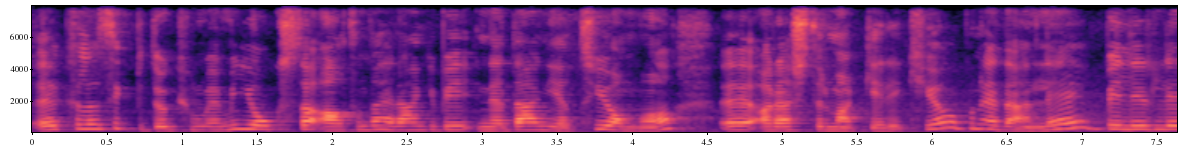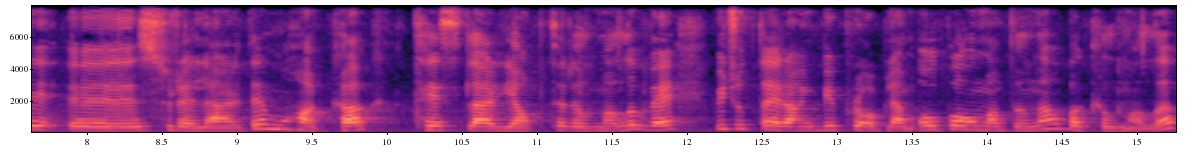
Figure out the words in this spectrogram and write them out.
e, klasik bir dökülme mi yoksa altında herhangi bir neden yatıyor mu e, araştırmak gerekiyor. Bu nedenle belirli e, sürelerde muhakkak testler yaptırılmalı ve vücutta herhangi bir problem olup olmadığına bakılmalı.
